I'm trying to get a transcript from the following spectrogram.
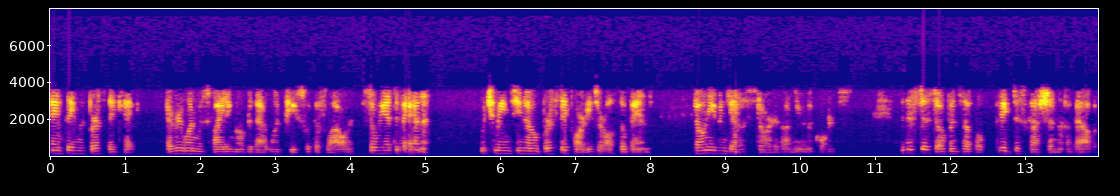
Same thing with birthday cake. Everyone was fighting over that one piece with the flower. So we had to ban it, which means, you know, birthday parties are also banned. Don't even get us started on unicorns. This just opens up a big discussion about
